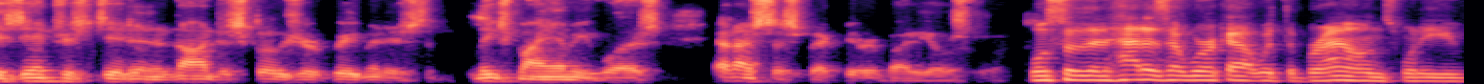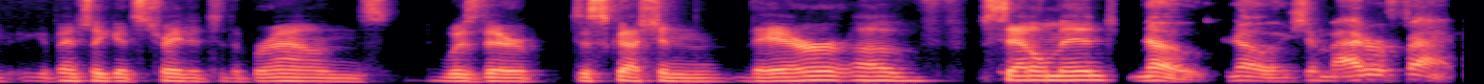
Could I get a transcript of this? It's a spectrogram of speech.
as interested in a non-disclosure agreement as at least Miami was, and I suspect everybody else was. Well, so then how does that work out with the Browns when he eventually gets traded to the Browns? Was there discussion there of settlement? No, no. As a matter of fact,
